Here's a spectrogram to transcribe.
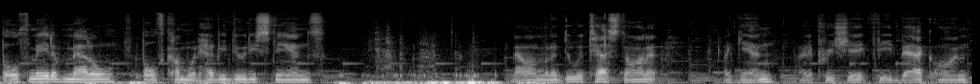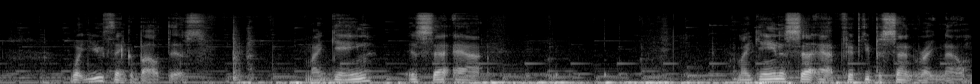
both made of metal, both come with heavy duty stands. Now I'm going to do a test on it. Again, I'd appreciate feedback on what you think about this. My gain is set at my gain is set at 50% right now.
